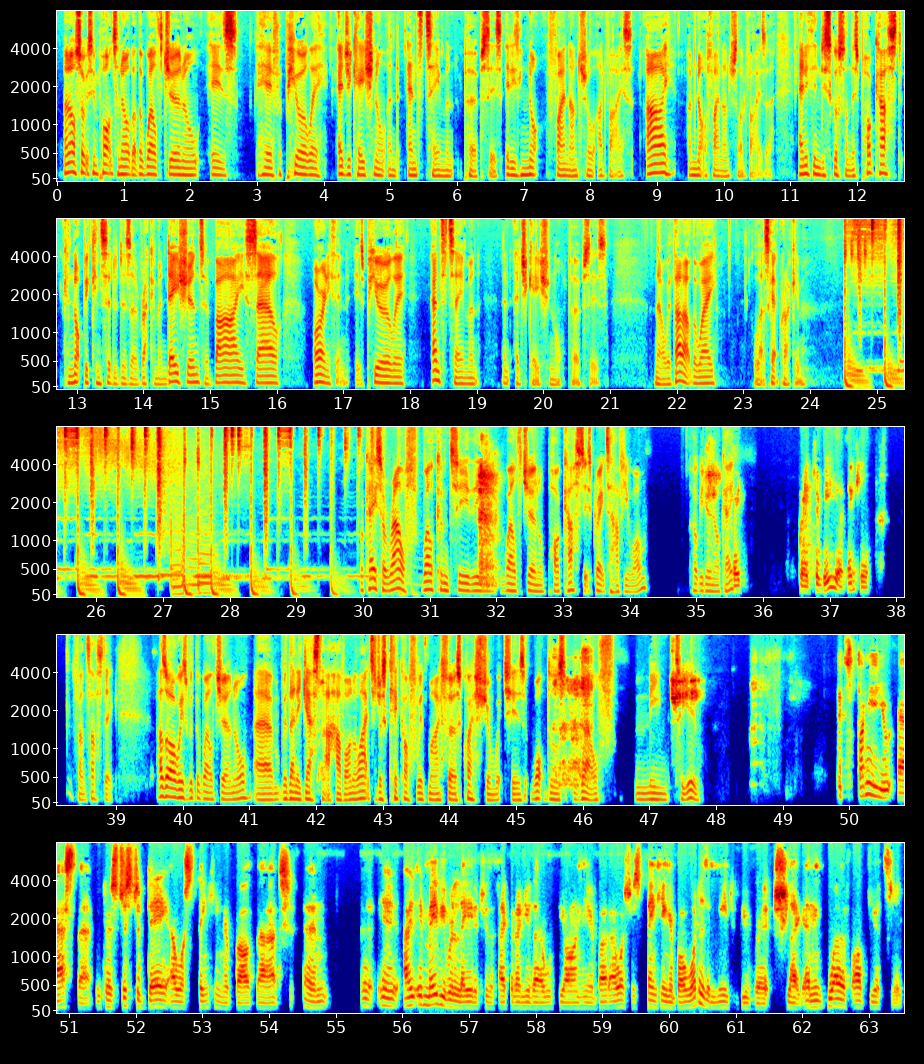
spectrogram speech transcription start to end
And also, it's important to note that the Wealth Journal is here for purely educational and entertainment purposes. It is not financial advice. I am not a financial advisor. Anything discussed on this podcast cannot be considered as a recommendation to buy, sell, or anything. It's purely entertainment and educational purposes. Now, with that out of the way, let's get cracking. Okay, so Ralph, welcome to the Wealth Journal podcast. It's great to have you on. Hope you're doing okay. Great, great to be here. Thank you. Fantastic. As always with the Wealth Journal, um, with any guest that I have on, I like to just kick off with my first question, which is what does wealth mean to you? It's funny you asked that because just today I was thinking about that. And uh, it, it may be related to the fact that I knew that I would be on here, but I was just thinking about what does it mean to be rich? Like, and wealth obviously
